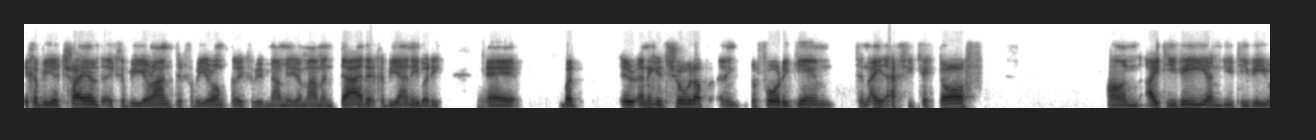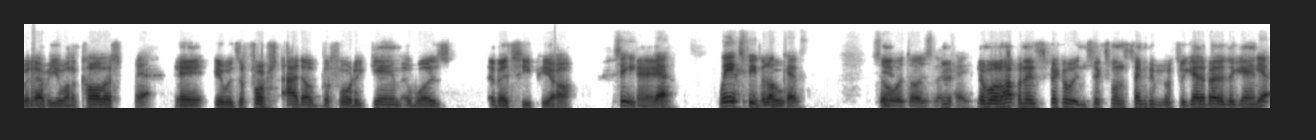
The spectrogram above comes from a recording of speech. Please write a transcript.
it could be your child, it could be your aunt, it could be your uncle, it could be mommy, your mom and dad, it could be anybody. Uh, but it, I think it showed up. I think before the game tonight actually kicked off on ITV and UTV, whatever you want to call it. Yeah. Uh, it was the first ad out before the game. It was about CPR. See, Uh, yeah, wakes people up, so- Kev. So Yeah. it does. Like, hey, Now, what will happen is, Pico, in six months' time, people will forget about it again. Yeah.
